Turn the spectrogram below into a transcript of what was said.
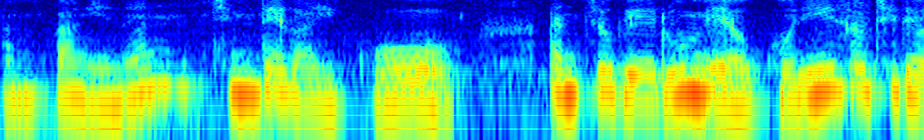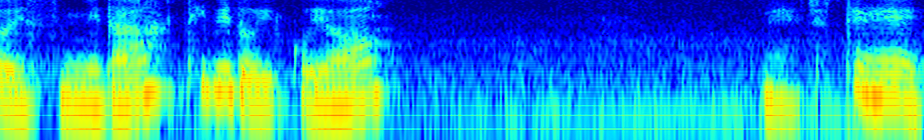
안방에는 침대가 있고 안쪽에 룸 에어컨이 설치되어 있습니다. TV도 있고요. 네, 주택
